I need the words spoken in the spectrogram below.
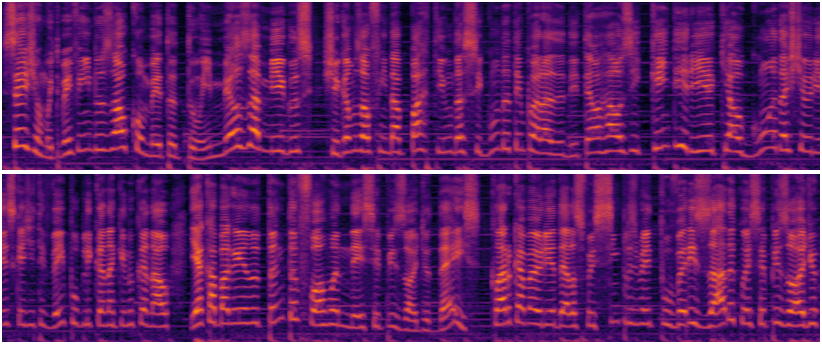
Sejam muito bem-vindos ao Cometa Toon e meus amigos, chegamos ao fim da parte 1 da segunda temporada de Tell House. E quem diria que alguma das teorias que a gente vem publicando aqui no canal ia acabar ganhando tanta forma nesse episódio 10? Claro que a maioria delas foi simplesmente pulverizada com esse episódio,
